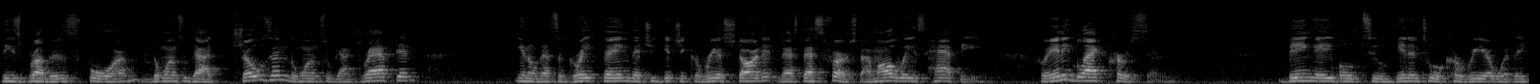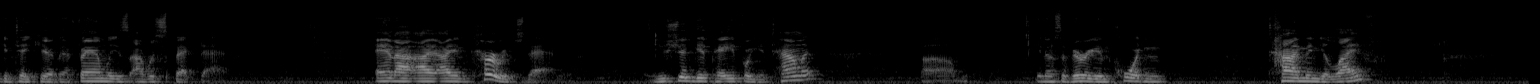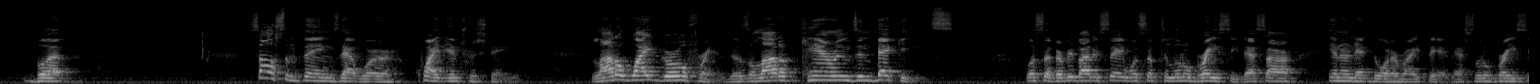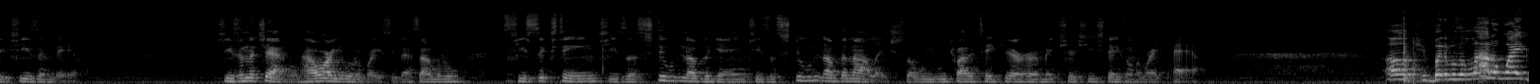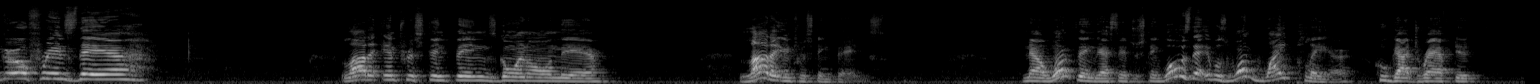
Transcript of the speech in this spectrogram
these brothers for the ones who got chosen, the ones who got drafted. You know, that's a great thing that you get your career started. That's that's first. I'm always happy for any black person being able to get into a career where they can take care of their families. I respect that. And I, I, I encourage that. You should get paid for your talent. Um, you know, it's a very important time in your life but saw some things that were quite interesting. A lot of white girlfriends. There's a lot of Karens and Beckys. What's up? Everybody say what's up to little Bracy. That's our internet daughter right there. That's little Bracy. She's in there. She's in the chat room. How are you, little Bracy? That's our little, she's 16. She's a student of the game. She's a student of the knowledge. So we, we try to take care of her, make sure she stays on the right path. Okay, but it was a lot of white girlfriends there. A lot of interesting things going on there. A lot of interesting things. Now, one thing that's interesting, what was that? It was one white player who got drafted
